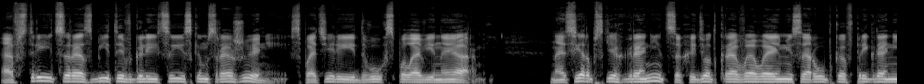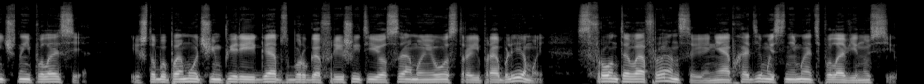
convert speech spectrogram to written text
Австрийцы разбиты в Галицийском сражении с потерей двух с половиной армий. На сербских границах идет кровавая мясорубка в приграничной полосе. И чтобы помочь империи Габсбургов решить ее самые острые проблемы, с фронта во Франции необходимо снимать половину сил.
